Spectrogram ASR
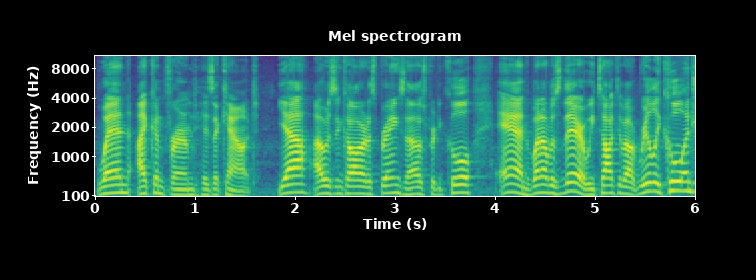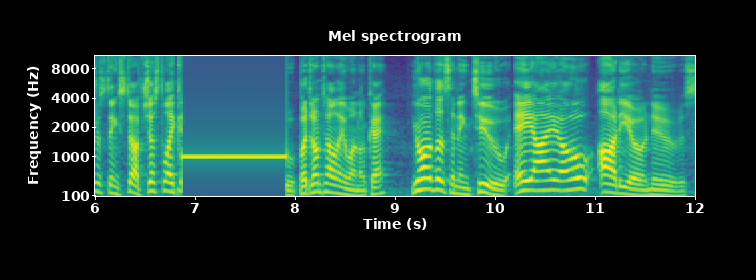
when I confirmed his account. Yeah, I was in Colorado Springs and that was pretty cool. And when I was there, we talked about really cool, interesting stuff, just like but don't tell anyone, okay? You're listening to AIO Audio News.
